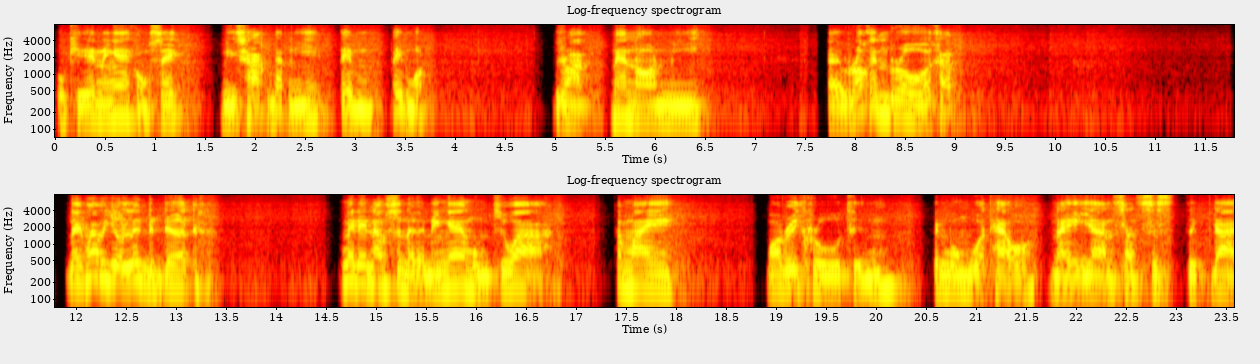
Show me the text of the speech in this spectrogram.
โอเคในแง่ของเซ็กซ์มีฉากแบบนี้เต็มไปหมด drugs แน่นอนมี แต่ rock and roอะครับ ในภาพยนตร์เรื่อง The Dirt ไม่ได้นำเสนอในแง่มุมที่ว่าทำไมมอริครูถึงเป็นวงหัวแถวในย่านซันซิสตริปได้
